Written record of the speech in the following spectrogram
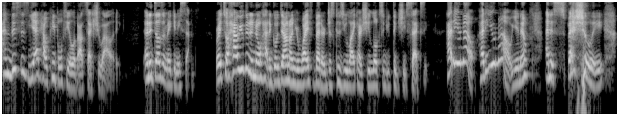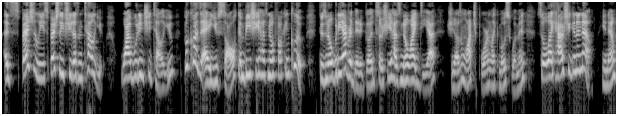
And this is yet how people feel about sexuality. And it doesn't make any sense, right? So, how are you going to know how to go down on your wife better just because you like how she looks and you think she's sexy? How do you know? How do you know? You know? And especially, especially, especially if she doesn't tell you. Why wouldn't she tell you? Because A, you sulk, and B, she has no fucking clue. Because nobody ever did it good, so she has no idea. She doesn't watch porn like most women. So, like, how's she gonna know? You know?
